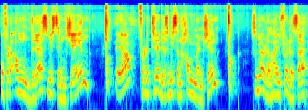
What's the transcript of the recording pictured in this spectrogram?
Og for det andre så mister en Jane. Ja. For det tredje så mister en hammeren sin, som gjør at han føler seg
